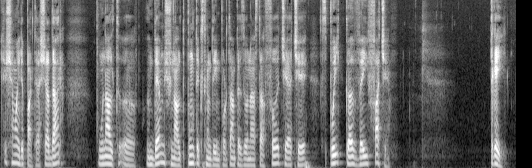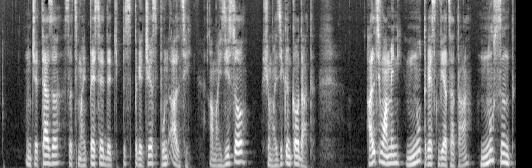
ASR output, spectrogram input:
Și așa mai departe. Așadar, un alt uh, îndemn și un alt punct extrem de important pe zona asta, fă ceea ce spui că vei face. 3. Încetează să-ți mai pese despre ce spun alții. Am mai zis-o și o mai zic încă o dată. Alți oameni nu trăiesc viața ta, nu sunt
